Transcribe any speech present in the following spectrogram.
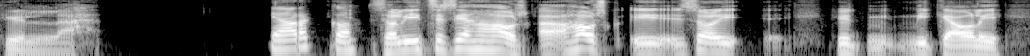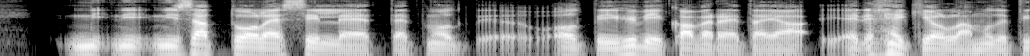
kyllä. Jarkko, Se oli itse asiassa ihan haus, äh, hauska. Se oli, mikä oli, niin, niin, niin sattui olemaan silleen, että, että me olt- oltiin hyviä kavereita ja edelleenkin ollaan, mutta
